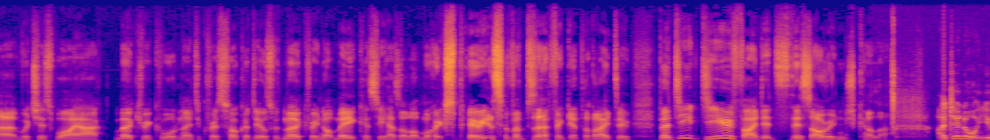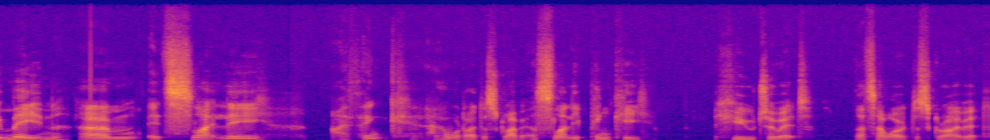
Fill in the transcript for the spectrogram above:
uh, which is why our Mercury coordinator Chris Hooker deals with Mercury, not me, because he has a lot more experience of observing it than I do. But do you, do you find it's this orange colour? I do know what you mean. Um, it's slightly, I think, how would I describe it? A slightly pinky hue to it. That's how I would describe it.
